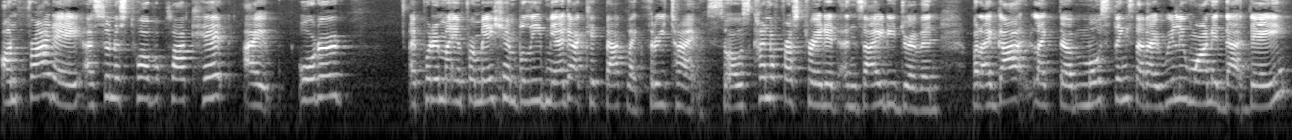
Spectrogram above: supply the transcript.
on Friday, as soon as 12 o'clock hit, I ordered, I put in my information. Believe me, I got kicked back like three times. So I was kind of frustrated, anxiety driven, but I got like the most things that I really wanted that day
